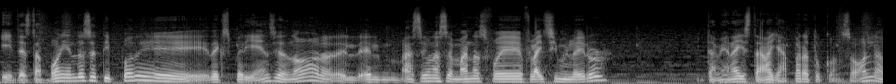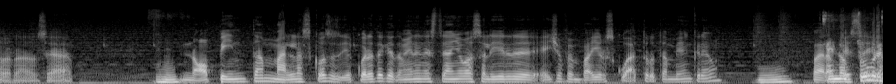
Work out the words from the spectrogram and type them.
Y te está poniendo ese tipo de, de experiencias, ¿no? hace unas semanas fue Flight Simulator. Y también ahí estaba ya para tu consola, ¿verdad? O sea, no pintan mal las cosas. Y acuérdate que también en este año va a salir eh, Age of Empires 4 también, creo. Para en octubre.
